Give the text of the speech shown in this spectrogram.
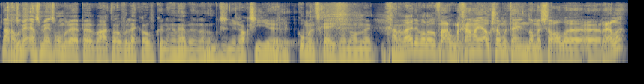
Nou Als, goed. me- als mensen onderwerpen hebben waar het over lekker over kunnen gaan hebben, dan moeten ze een reactie, eh, comments geven en dan eh, gaan wij er wel over. Maar, gaan wij ook zo meteen dan met z'n allen eh, rellen?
